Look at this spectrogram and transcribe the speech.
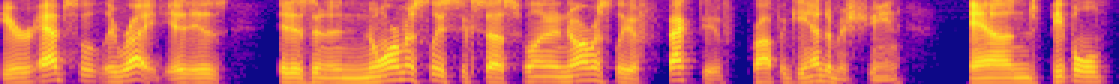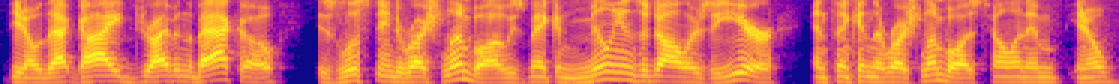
You're absolutely right. It is it is an enormously successful and enormously effective propaganda machine. And people, you know, that guy driving the backhoe is listening to Rush Limbaugh, who's making millions of dollars a year, and thinking that Rush Limbaugh is telling him, you know,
